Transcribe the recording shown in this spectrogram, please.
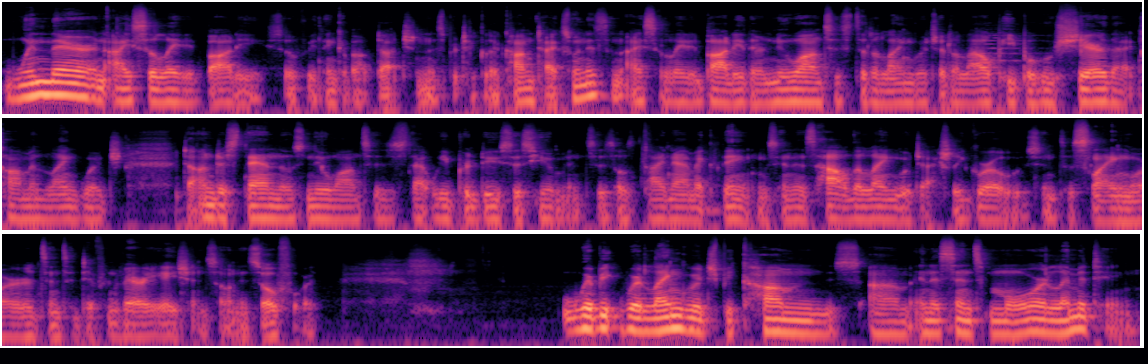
when they're an isolated body, so if we think about Dutch in this particular context, when it's an isolated body, there are nuances to the language that allow people who share that common language to understand those nuances that we produce as humans, as those dynamic things, and is how the language actually grows into slang words, into different variations, so on and so forth. Where, be, where language becomes, um, in a sense, more limiting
